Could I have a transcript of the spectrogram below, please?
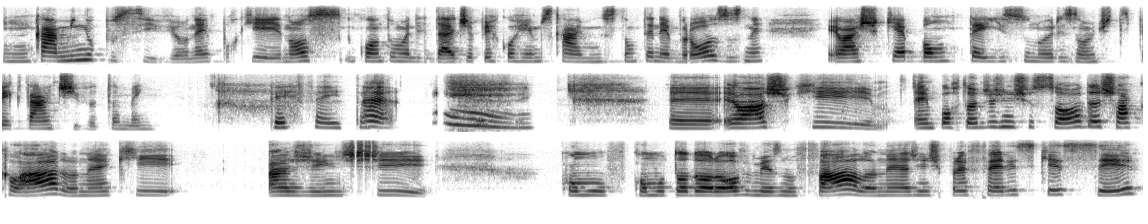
um caminho possível, né? Porque nós, enquanto humanidade, já percorremos caminhos tão tenebrosos, né? Eu acho que é bom ter isso no horizonte de expectativa também. Perfeita. É. Perfeito. É, eu acho que é importante a gente só deixar claro, né, que a gente, como, como o Todorov mesmo fala, né, a gente prefere esquecer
